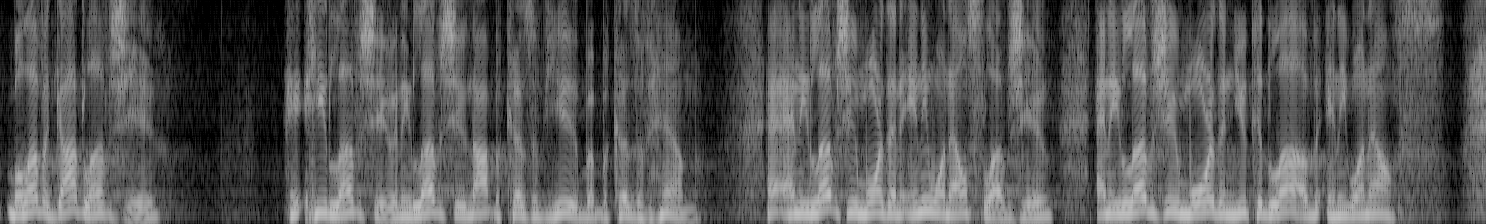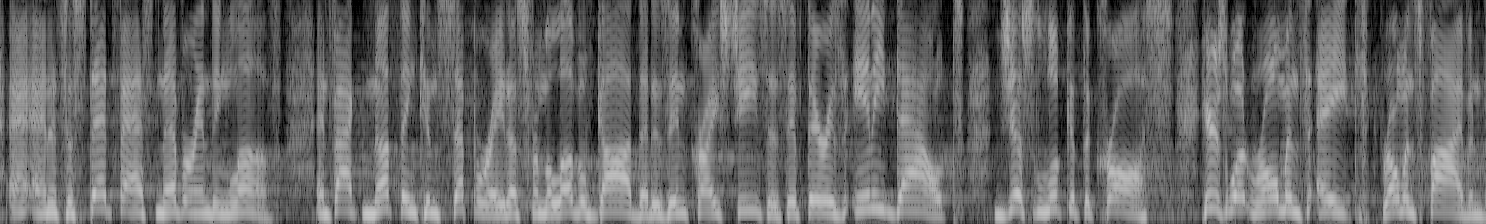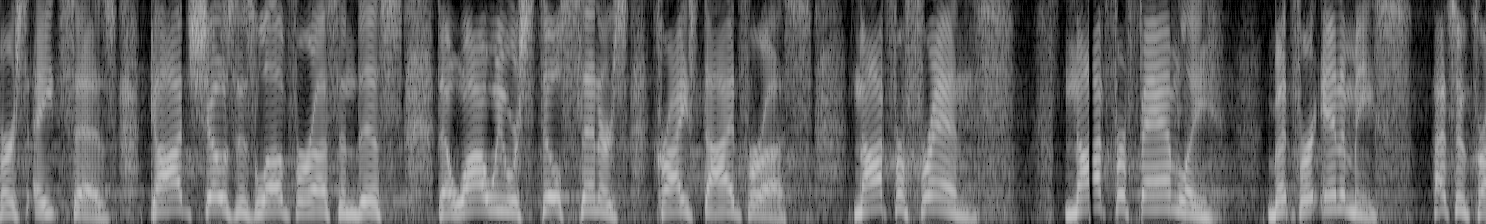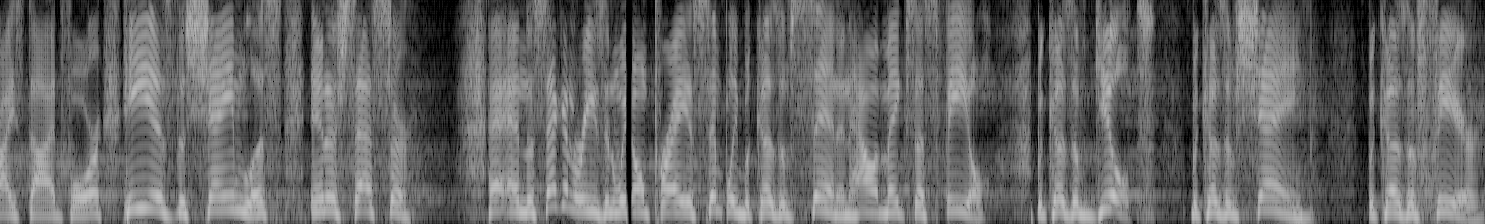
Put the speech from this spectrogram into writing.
Beloved, God loves you. He, he loves you, and He loves you not because of you, but because of Him. And He loves you more than anyone else loves you, and He loves you more than you could love anyone else. And it's a steadfast, never ending love. In fact, nothing can separate us from the love of God that is in Christ Jesus. If there is any doubt, just look at the cross. Here's what Romans 8, Romans 5, and verse 8 says God shows his love for us in this, that while we were still sinners, Christ died for us. Not for friends, not for family, but for enemies. That's who Christ died for. He is the shameless intercessor. And the second reason we don't pray is simply because of sin and how it makes us feel, because of guilt, because of shame, because of fear.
